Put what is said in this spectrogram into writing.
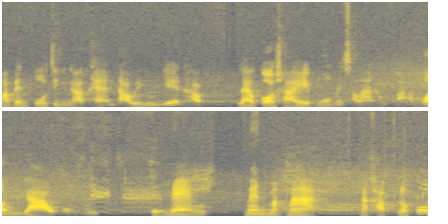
มาเป็นตัวจริงนะครับแทนดาวินนูเยนะครับแล้วก็ใช้โมเมดซาร่าทางขวาบอลยาวของหงแดงแม่นมากๆนะครับแล้วก็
